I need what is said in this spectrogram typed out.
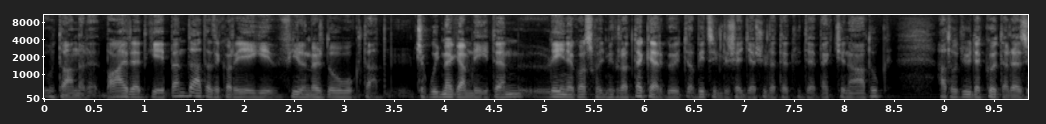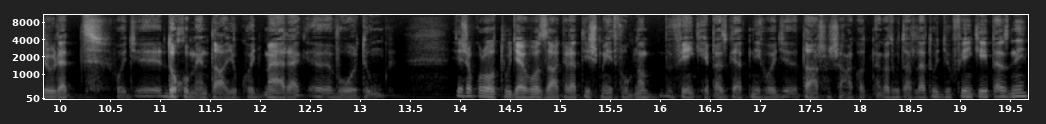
utána lett Bayred gépen, tehát ezek a régi filmes dolgok, tehát csak úgy megemlítem, lényeg az, hogy mikor a tekergőt, a biciklis egyesületet ugye megcsináltuk, hát hogy ugye kötelező lett, hogy dokumentáljuk, hogy merre voltunk. És akkor ott ugye hozzá kellett ismét fognom fényképezgetni, hogy társaságot meg az utat le tudjuk fényképezni.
